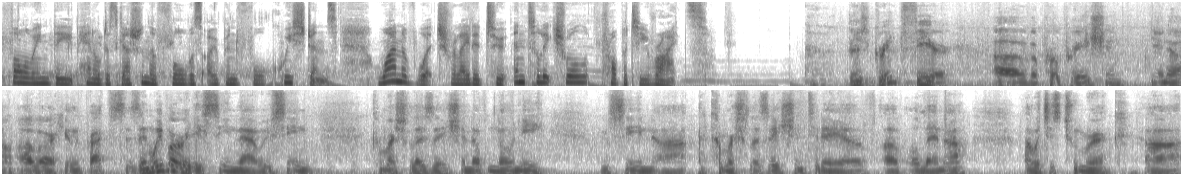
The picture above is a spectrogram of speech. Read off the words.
Following the panel discussion, the floor was opened for questions, one of which related to intellectual property rights. there's great fear of appropriation, you know, of our healing practices, and we've already seen that. We've seen commercialization of noni. We've seen uh, commercialization today of, of olena, uh, which is turmeric, uh,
